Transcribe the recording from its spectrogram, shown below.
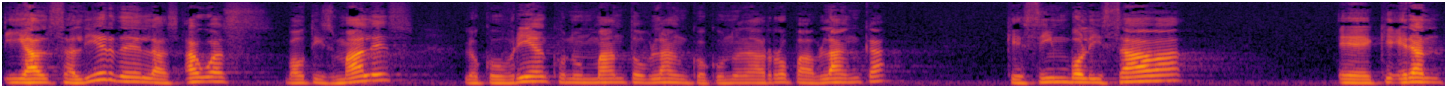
Y al salir de las aguas bautismales, lo cubrían con un manto blanco, con una ropa blanca, que simbolizaba eh, que eran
